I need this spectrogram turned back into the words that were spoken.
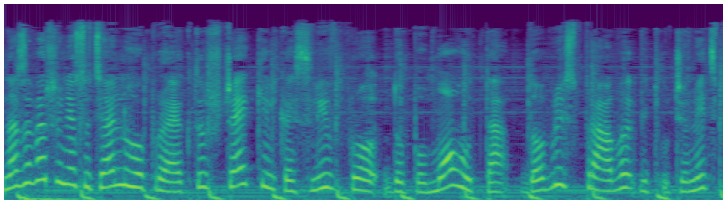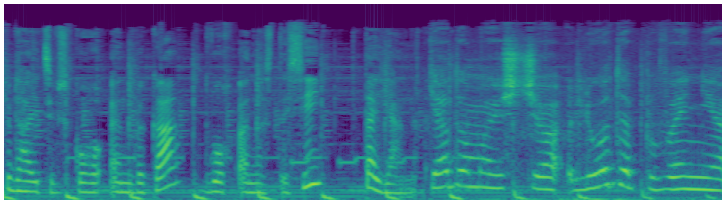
На завершення соціального проекту ще кілька слів про допомогу та добрі справи від учениць Підгайцівського НВК двох Анастасій та Яни. Я думаю, що люди повинні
